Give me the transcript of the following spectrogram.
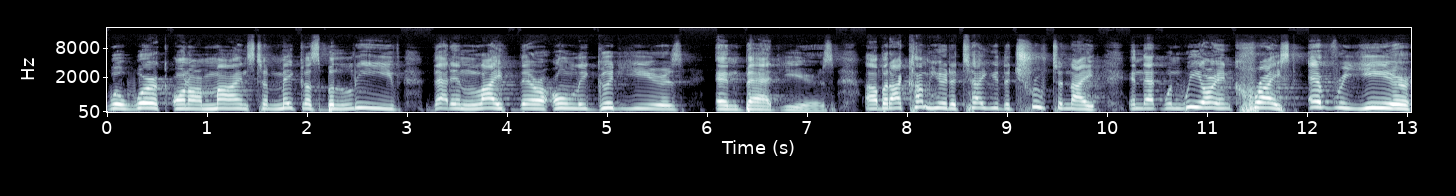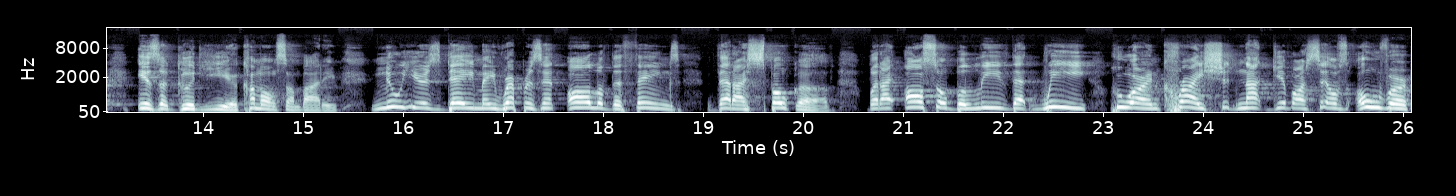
will work on our minds to make us believe that in life there are only good years and bad years. Uh, but I come here to tell you the truth tonight in that when we are in Christ, every year is a good year. Come on, somebody. New Year's Day may represent all of the things that I spoke of, but I also believe that we who are in Christ should not give ourselves over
